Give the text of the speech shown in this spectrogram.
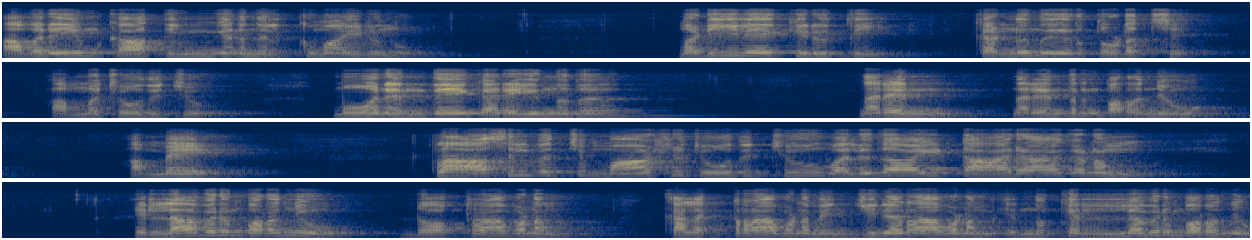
അവനെയും കാത്തിങ്ങനെ നിൽക്കുമായിരുന്നു. മടിയിലേക്കിരുത്തി കണ്ണുനീർ തുടച്ച് അമ്മ ചോദിച്ചു മോൻ എന്തേ കരയുന്നത്? നരൻ നരേന്ദ്രൻ പറഞ്ഞു അമ്മേ ക്ലാസ്സിൽ വെച്ച് മാഷ് ചോദിച്ചു വലുതായിട്ട് ആരാകണം. എല്ലാവരും പറഞ്ഞു ഡോക്ടറാവണം ആവണം എഞ്ചിനീയർ ആവണം എന്നൊക്കെ എല്ലാവരും പറഞ്ഞു.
